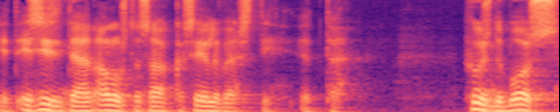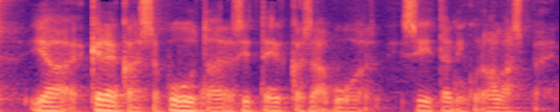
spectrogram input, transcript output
Et esitetään alusta saakka selvästi, että who's the boss ja kenen kanssa puhutaan ja sitten Ilkka saa puhua siitä niin kuin alaspäin.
